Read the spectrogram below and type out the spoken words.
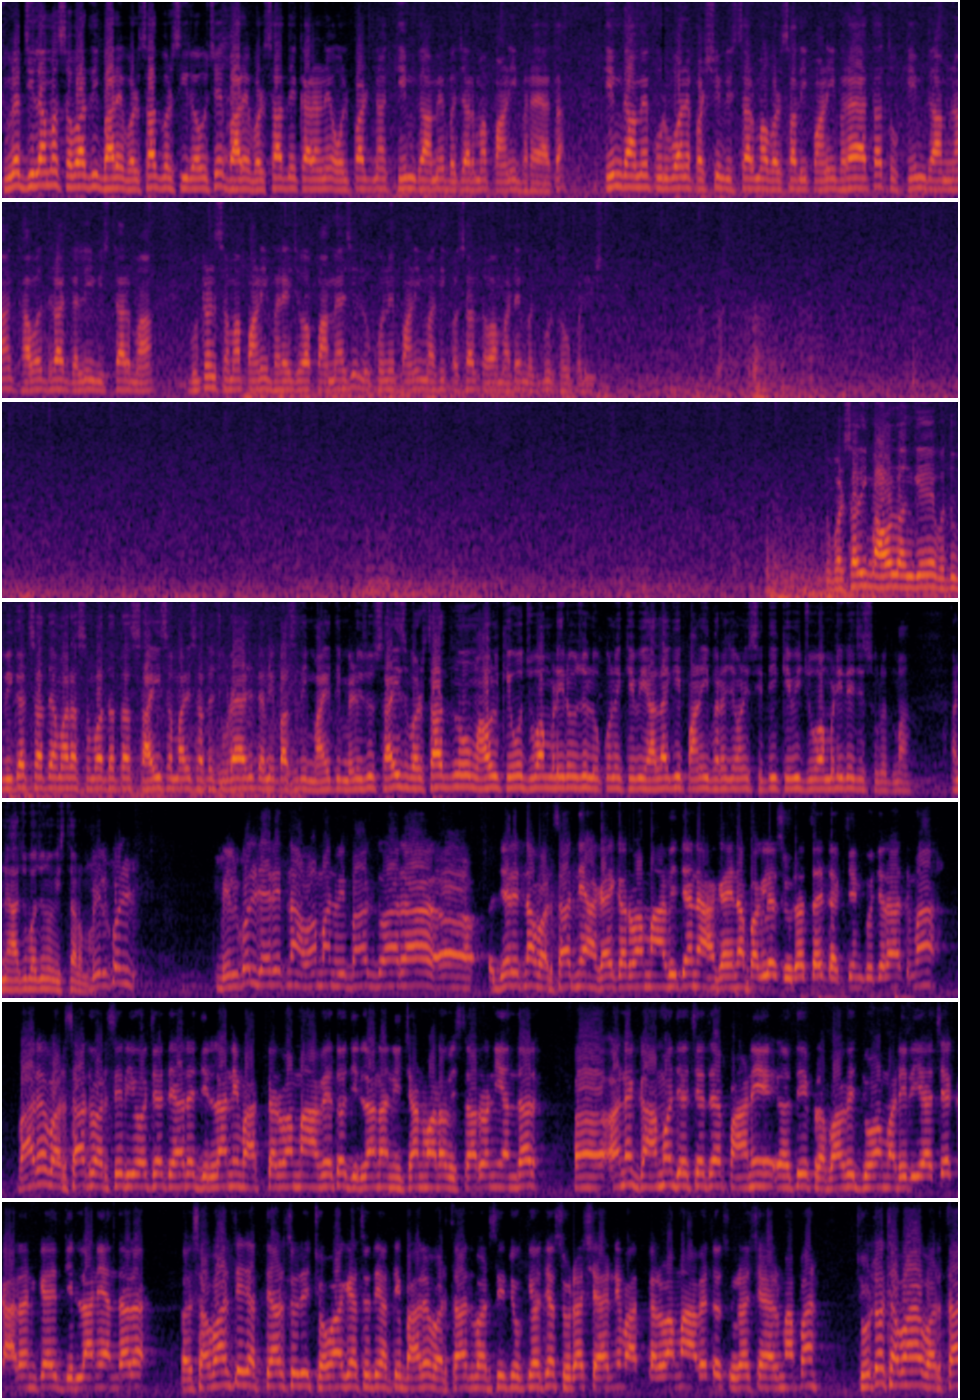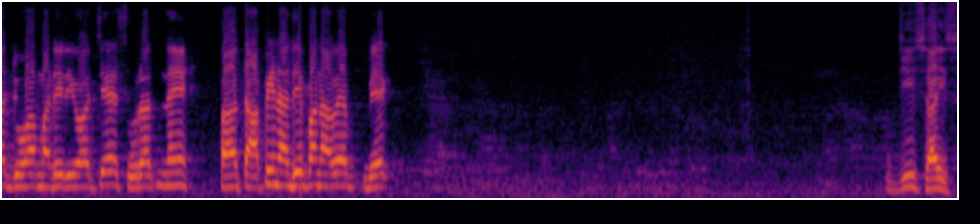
સુરત જિલ્લામાં સવારથી ભારે વરસાદ વરસી રહ્યો છે. ભારે વરસાદને કારણે ઓલપાડના કીમ ગામે બજારમાં પાણી ભરાયા હતા. કીમ ગામે પૂર્વ અને પશ્ચિમ વિસ્તારમાં વરસાદી પાણી ભરાયા હતા. તો કીમ ગામના ખાવદરા ગલી વિસ્તારમાં ઘૂંટણસમાં પાણી ભરાઈ જવા પામ્યા છે. લોકોને પાણીમાંથી પસાર થવા માટે મજબૂર થવું પડ્યું છે. વરસાદી માહોલ અંગે વધુ વિગત સાથે અમારા સંવાદદાતા સાઈસ અમારી સાથે જોડાયા છે. તેમની પાસેથી માહિતી મેળવીશું. સાઈસ, વરસાદનો માહોલ કેવો જોવા મળી રહ્યો છે? લોકોને કેવી હાલાકી, પાણી ભરાઈ જવાની સ્થિતિ કેવી જોવા મળી રહી છે સુરતમાં અને આજુબાજુના વિસ્તારોમાં? બિલકુલ બિલકુલ જે રીતના હવામાન વિભાગ દ્વારા જે રીતના વરસાદની આગાહી કરવામાં આવી છે અને આગાહીના પગલે સુરત સહિત દક્ષિણ ગુજરાતમાં ભારે વરસાદ વરસી રહ્યો છે. ત્યારે જિલ્લાની વાત કરવામાં આવે તો જિલ્લાના નીચાણવાળા વિસ્તારોની અંદર અ, અનેક ગામો જે છે તે પાણીથી પ્રભાવિત જોવા મળી રહ્યા છે કારણ કે જિલ્લાની અંદર સવારથી જ અત્યાર સુધી છ વાગ્યા સુધી અતિ ભારે વરસાદ વરસી ચૂક્યો છે. સુરત શહેરની વાત કરવામાં આવે તો સુરત શહેરમાં પણ છૂટો છવાયો વરસાદ જોવા મળી રહ્યો છે. સુરતની તાપી નદી પણ હવે બે જી સાઈસ.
